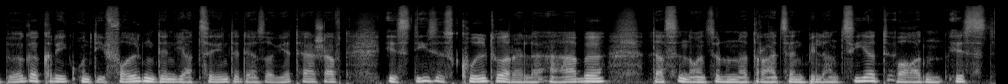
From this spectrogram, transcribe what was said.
Bürgerkrieg und die folgenden Jahrzehnte der Sowjetherrschaft ist dieses kulturelle Erbe, das 1913 bilanziert worden ist,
